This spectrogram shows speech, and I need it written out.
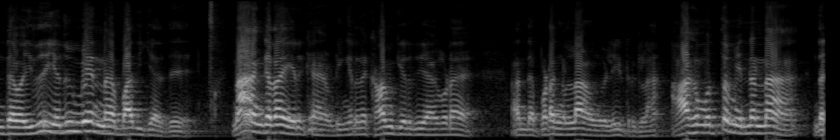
இந்த இது எதுவுமே என்ன பாதிக்காது. நான் அங்கே தான் இருக்கேன் அப்படிங்கிறத காமிக்கிறதுக்காக கூட அந்த படங்கள்லாம் அவங்க வெளியிட்டிருக்கலாம். ஆக மொத்தம் என்னென்னா இந்த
